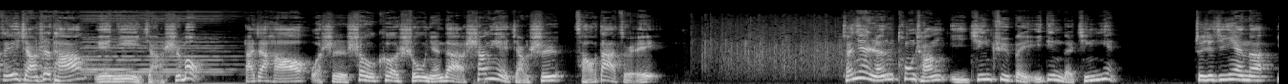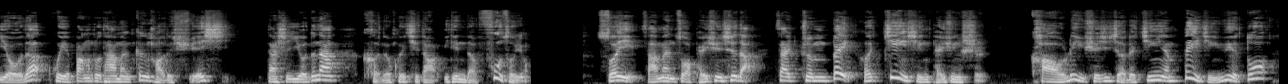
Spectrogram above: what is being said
嘴讲师堂约你讲师梦，大家好，我是授课十五年的商业讲师曹大嘴。成年人通常已经具备一定的经验，这些经验呢，有的会帮助他们更好的学习，但是有的呢，可能会起到一定的副作用。所以，咱们做培训师的，在准备和进行培训时，考虑学习者的经验背景越多，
